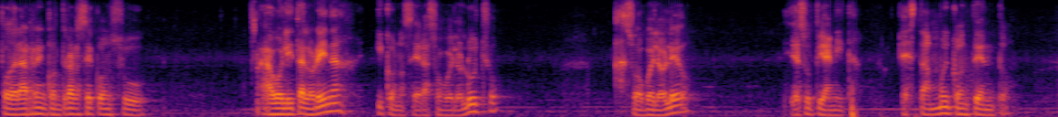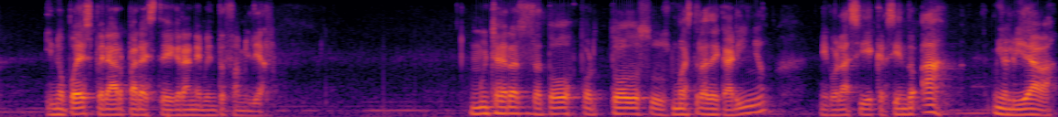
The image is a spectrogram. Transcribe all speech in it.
podrá reencontrarse con su abuelita Lorena y conocer a su abuelo Lucho, a su abuelo Leo y a su tía Anita. Está muy contento y no puede esperar para este gran evento familiar. Muchas gracias a todos por todas sus muestras de cariño. Nicolás sigue creciendo. Ah, me olvidaba.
